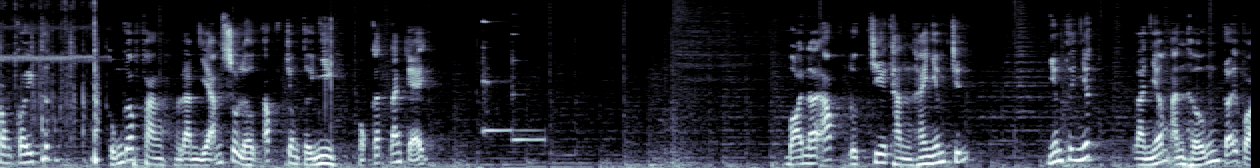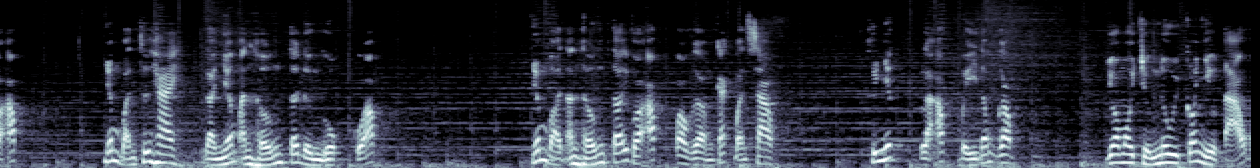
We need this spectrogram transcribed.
không có ý thức cũng góp phần làm giảm số lượng ốc trong tự nhiên một cách đáng kể. Bọ nợ ốc được chia thành hai nhóm chính. Nhóm thứ nhất là nhóm ảnh hưởng tới vỏ ốc. Nhóm bệnh thứ hai là nhóm ảnh hưởng tới đường ruột của ốc. Nhóm bệnh ảnh hưởng tới vỏ ốc bao gồm các bệnh sau. Thứ nhất là ốc bị đóng gông do môi trường nuôi có nhiều tảo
